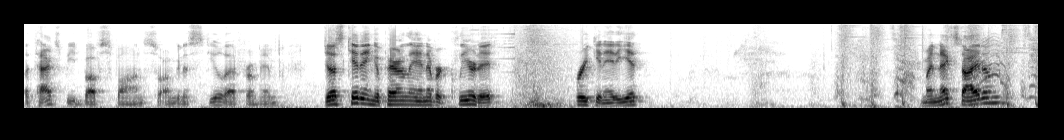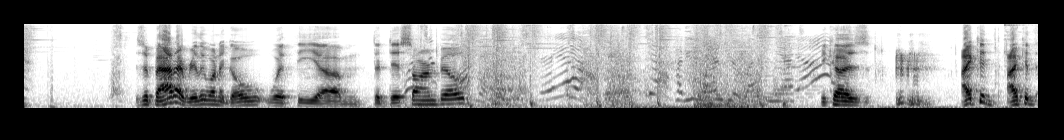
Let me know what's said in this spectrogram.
attack speed buff spawned, so I'm gonna steal that from him. Just kidding, apparently I never cleared it. Freaking idiot. My next item... Is it bad I really want to go with the, um, the disarm build? Because I could I could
